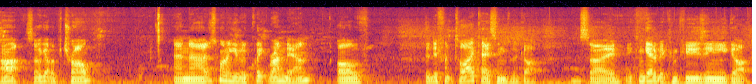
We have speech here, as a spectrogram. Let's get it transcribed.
Alright, so we've got the Patrol, and uh, I just want to give a quick rundown of the different tyre casings we've got. So it can get a bit confusing, you got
